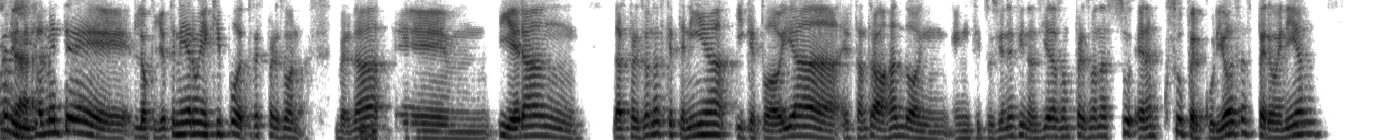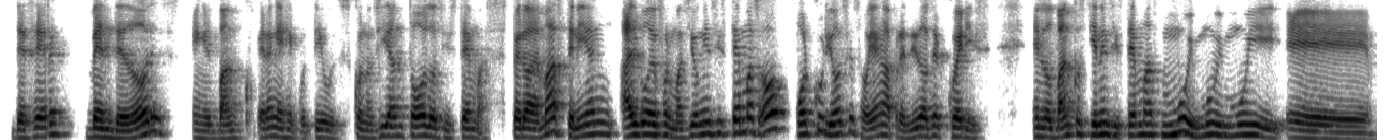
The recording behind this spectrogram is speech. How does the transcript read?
bueno, inicialmente lo que yo tenía era un equipo de tres personas, ¿verdad? Em, y eran las personas que tenía y que todavía están trabajando en, instituciones financieras, son personas, eran súper curiosas, pero venían de ser vendedores en el banco, eran ejecutivos, conocían todos los sistemas, pero además tenían algo de formación en sistemas o por curiosos habían aprendido a hacer queries en los bancos tienen sistemas muy, muy, muy eh,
